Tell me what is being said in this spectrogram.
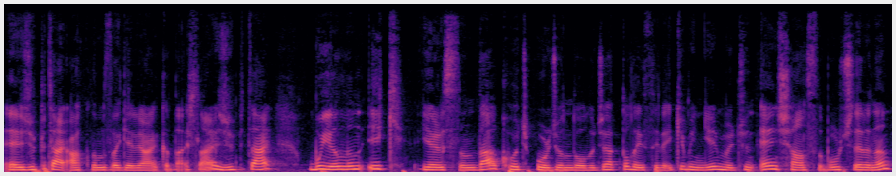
e, Jüpiter aklımıza geliyor arkadaşlar. Jüpiter bu yılın ilk yarısında Koç burcunda olacak. Dolayısıyla 2023'ün en şanslı burçlarının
